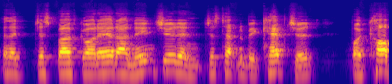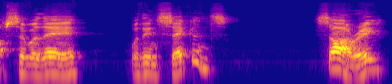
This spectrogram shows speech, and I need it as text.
And they just both got out uninjured and just happened to be captured by cops who were there within seconds. Sorry.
